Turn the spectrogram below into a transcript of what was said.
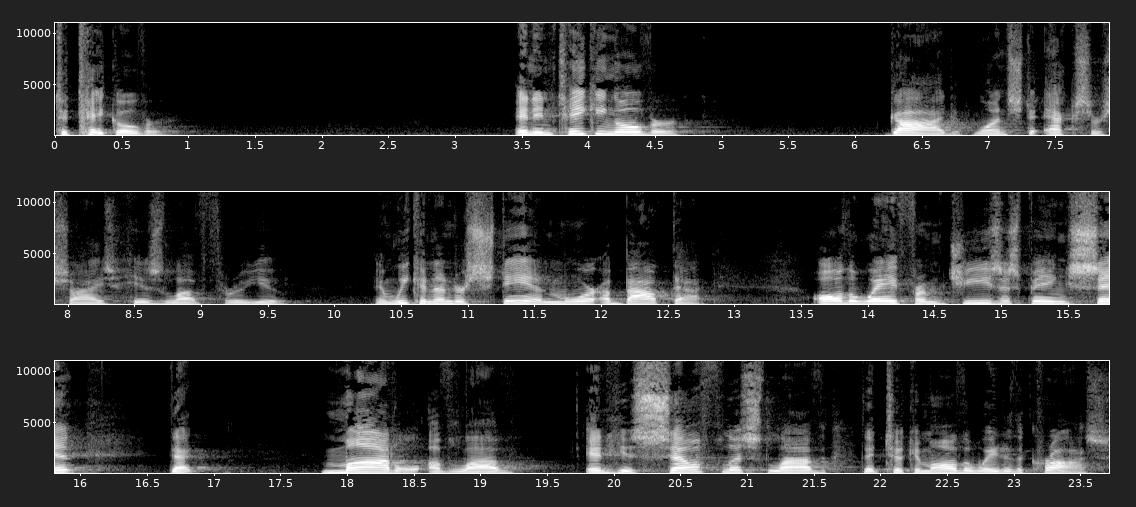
to take over. And in taking over, God wants to exercise His love through you. And we can understand more about that all the way from Jesus being sent, that model of love, and his selfless love that took him all the way to the cross.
